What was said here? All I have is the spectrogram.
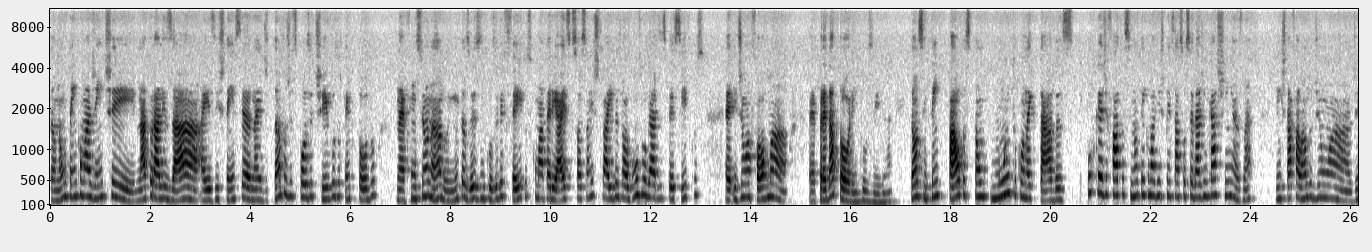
Então, não tem como a gente naturalizar a existência né, de tantos dispositivos o tempo todo né, funcionando, e muitas vezes, inclusive, feitos com materiais que só são extraídos de alguns lugares específicos é, e de uma forma é, predatória, inclusive. Né? Então, assim, tem pautas que estão muito conectadas, porque, de fato, assim, não tem como a gente pensar a sociedade em caixinhas, né? A gente está falando de, uma, de,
